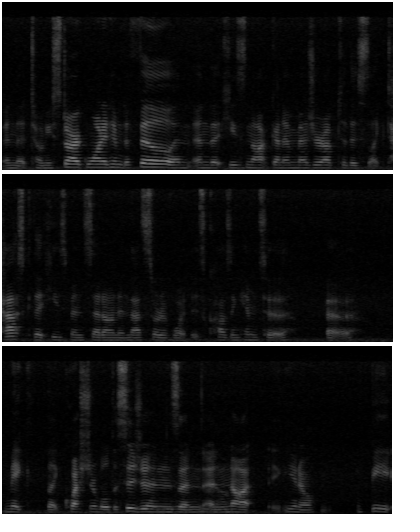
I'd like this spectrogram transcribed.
and that Tony Stark wanted him to fill and and that he's not going to measure up to this like task that he's been set on and that's sort of what is causing him to uh, make like questionable decisions and Yeah. and not you know be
